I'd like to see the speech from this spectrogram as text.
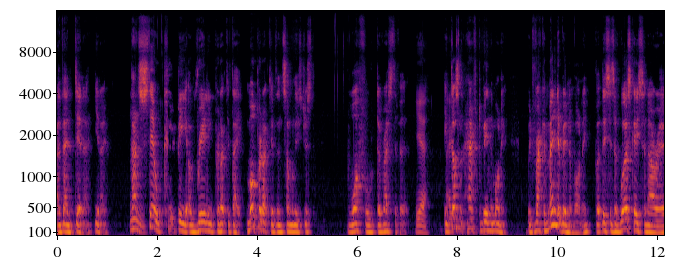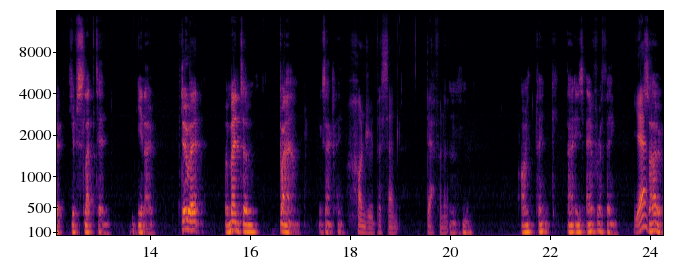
and then dinner, you know. That Mm. still could be a really productive day. More productive than someone who's just waffled the rest of it. yeah, It I- doesn't have to be in the morning. We'd recommend it be in the morning, but this is a worst case scenario. You've slept in. you know, do it, momentum, bam, exactly. Hundred percent, definite. hmm I think that is everything. Yeah. So,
